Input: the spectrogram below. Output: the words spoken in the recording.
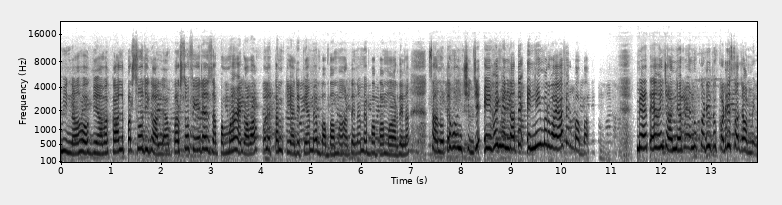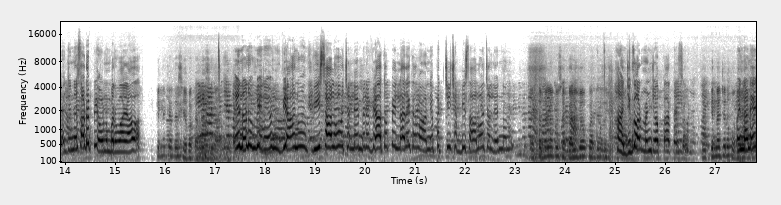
ਮਹੀਨਾ ਹੋ ਗਿਆ ਵਾ ਕੱਲ ਪਰਸੋਂ ਦੀ ਗੱਲ ਆ ਪਰਸੋਂ ਫੇਰ ਇਸਦਾ ਪੰਮਾ ਹੈਗਾ ਵਾ ਉਹਨੇ ਧਮਕੀਆਂ ਦਿੱਤੀਆਂ ਮੈਂ ਬਾਬਾ ਮਾਰ ਦੇਣਾ ਮੈਂ ਬਾਬਾ ਮਾਰ ਦੇਣਾ। ਸਾਨੂੰ ਤੇ ਹੁਣ ਸ਼- ਜੇ ਇਹੋ ਹੀ ਮਿਲਦਾ ਤੇ ਇੰਨੀ ਮਰਵਾਇਆ ਫਿਰ ਬਾਬਾ। ਮੈਂ ਤੇ ਇਹੋ ਹੀ ਜਾਣਿਆ ਵੀ ਇਹਨੂੰ ਕੜੀ ਤੋਂ ਕੜੀ ਸਜ਼ਾ ਮਿਲੇ ਜਿੰਨੇ ਸਾਡੇ ਪਿਓ ਨੂੰ ਮਰਵਾਇਆ ਵਾ। ਕਿੰਨੇ ਚਿਰ ਦੇ ਸੇਵਾ ਕਰ ਰਹੇ ਸੀ? ਇਹਨਾਂ ਨੂੰ ਮੇਰੇ ਵਿਆਹ ਨੂੰ 20 ਸਾਲ ਹੋ ਚੱਲੇ ਮੇਰੇ ਵਿਆਹ ਤੋਂ ਪਹਿਲਾਂ ਦੇ ਕਰਵਾਉਣੇ 25 26 ਸਾਲ ਹੋ ਚੱਲੇ ਇਹਨਾਂ ਨੂੰ। ਇਸ ਤੋਂ ਪਹਿਲਾਂ ਕੋਈ ਸਰਕਾਰੀ ਜੋਬ ਕਰਦੇ ਸੀ? ਹਾਂਜੀ ਗਵਰਨਮੈਂਟ ਜੌਬ ਕਰਦੇ ਸੀ। ਕਿੰਨਾ ਚਿਰ ਹੋ ਗਿਆ? ਇਹਨਾਂ ਨੇ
